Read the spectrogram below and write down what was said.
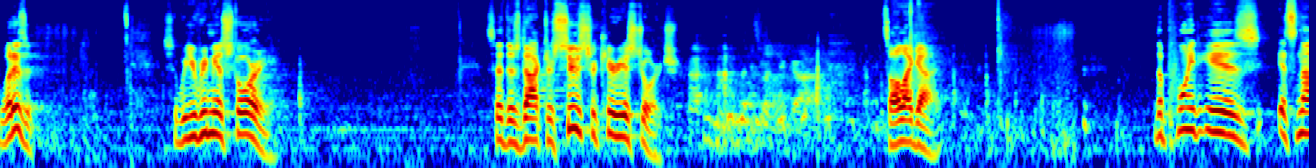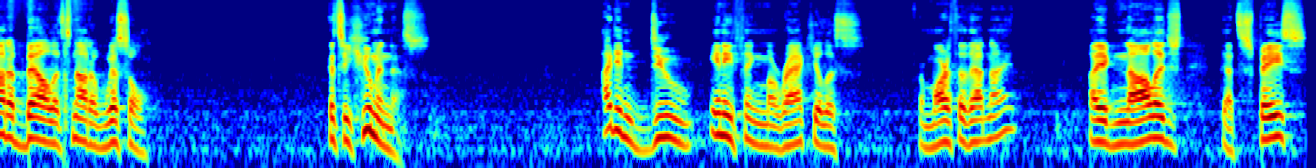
What is it? She said, Will you read me a story? I said, There's Dr. Seuss or Curious George. That's what you got. That's all I got. The point is, it's not a bell, it's not a whistle, it's a humanness. I didn't do anything miraculous for Martha that night. I acknowledged that space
